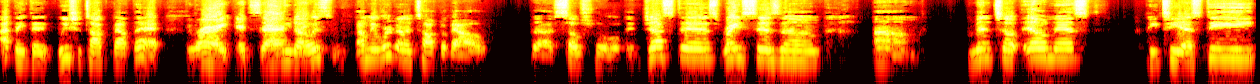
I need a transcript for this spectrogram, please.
I think that we should talk about that. Right, exactly. You know, it's I mean, we're going to talk about the social injustice, racism, um, mental illness, PTSD,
